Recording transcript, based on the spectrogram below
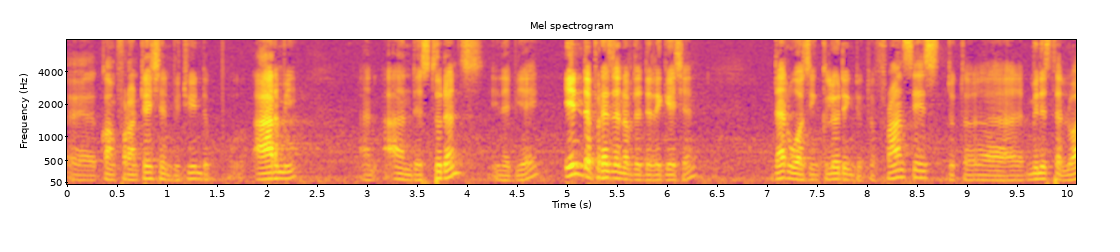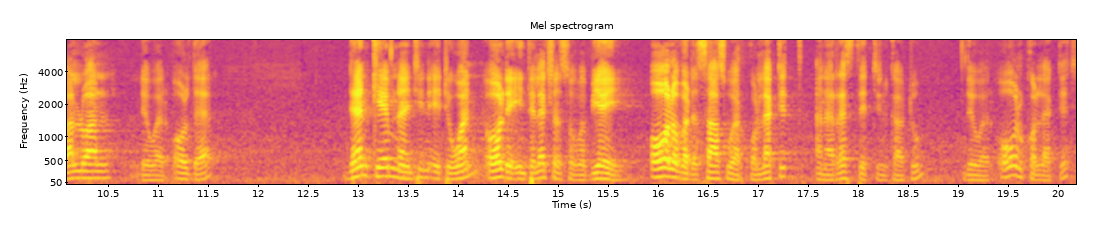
uh, confrontation between the army and, and the students in Abyei in the presence of the delegation. That was including Dr. Francis, Dr. Uh, Minister Lualwal, they were all there. Then came 1981, all the intellectuals of Abyei all over the South were collected and arrested in Khartoum. They were all collected.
